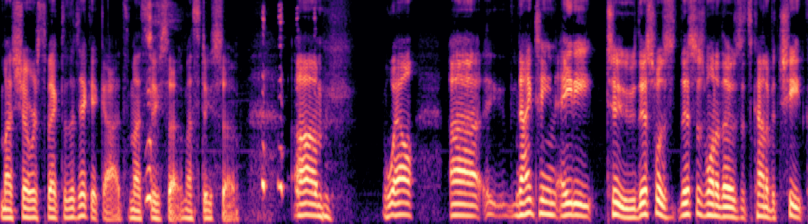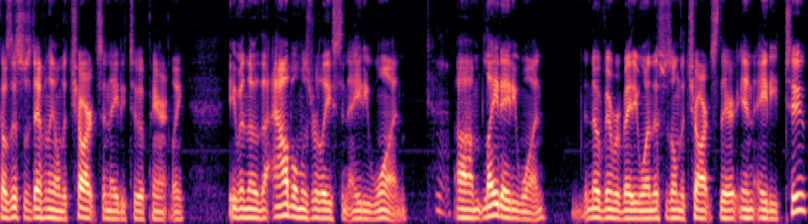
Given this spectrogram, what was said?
Must show respect to the ticket gods. Must do so. must do so. Um, well, uh, 1982. This was this is one of those that's kind of a cheat because this was definitely on the charts in '82 apparently, even though the album was released in '81, um, late '81, November of '81. This was on the charts there in '82.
